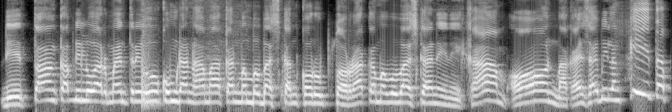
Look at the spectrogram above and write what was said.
Ditangkap di luar Menteri Hukum dan HAM akan membebaskan koruptor, akan membebaskan ini. Come on, makanya saya bilang kita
